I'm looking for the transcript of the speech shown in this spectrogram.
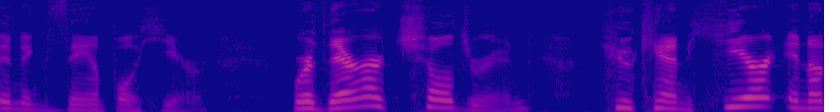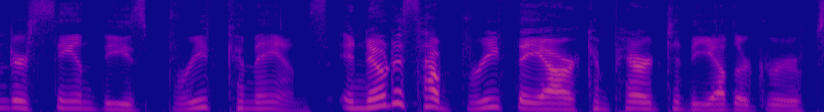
an example here, where there are children who can hear and understand these brief commands. And notice how brief they are compared to the other groups,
